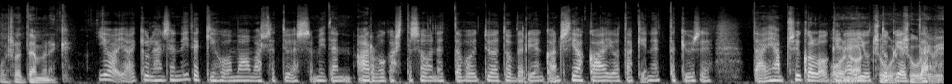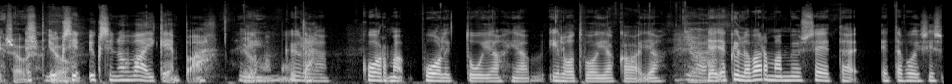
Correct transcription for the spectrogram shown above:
Voisi olla tämmöinenkin. Joo, ja kyllähän sen itsekin huomaa omassa työssä, miten arvokasta se on, että voi työtoverien kanssa jakaa jotakin. Että kyllä se, tämä ihan psykologinen on, on juttukin, suuri, että, suuri että yksin, yksin on vaikeampaa Joo, ilman muuta. Kyllä. Kuorma puolittuu ja, ja ilot voi jakaa. Ja, ja, ja kyllä varmaan myös se, että, että voi siis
